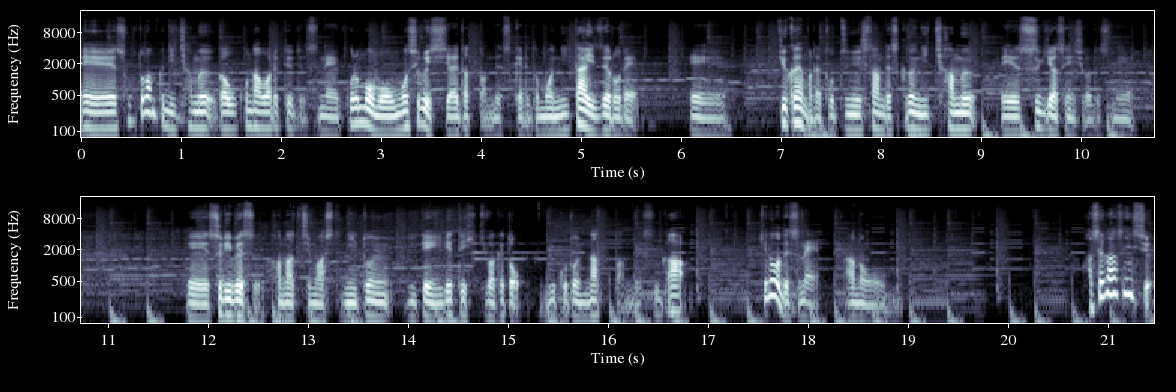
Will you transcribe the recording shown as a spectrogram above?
えー、ソフトバンク日ハムが行われてですね、これももう面白い試合だったんですけれども、2対0で、えー、9回まで突入したんですけど、日ハム、えー、杉谷選手がですね、えー、スリーベース放ちまして2点 ,2 点入れて引き分けということになったんですが、昨日ですね、あの長谷川選手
